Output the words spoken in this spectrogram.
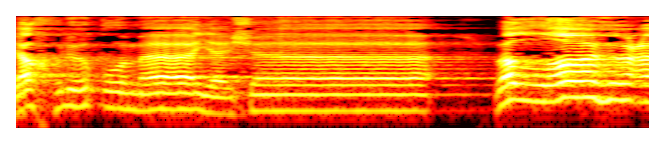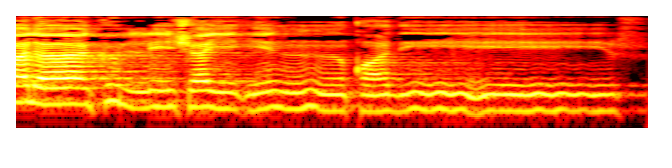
يخلق ما يشاء. والله على كل شيء قدير.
